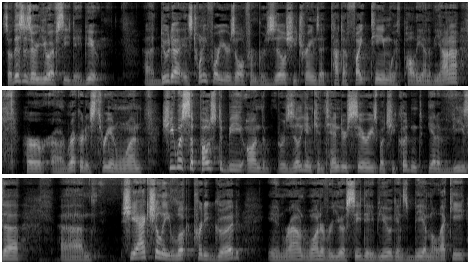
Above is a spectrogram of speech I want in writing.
So this is her UFC debut. Uh, Duda is 24 years old from Brazil. She trains at Tata Fight Team with Polyana Viana. Her uh, record is 3 and 1. She was supposed to be on the Brazilian Contender Series, but she couldn't get a visa. Um, she actually looked pretty good in round one of her UFC debut against Bia Malecki.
